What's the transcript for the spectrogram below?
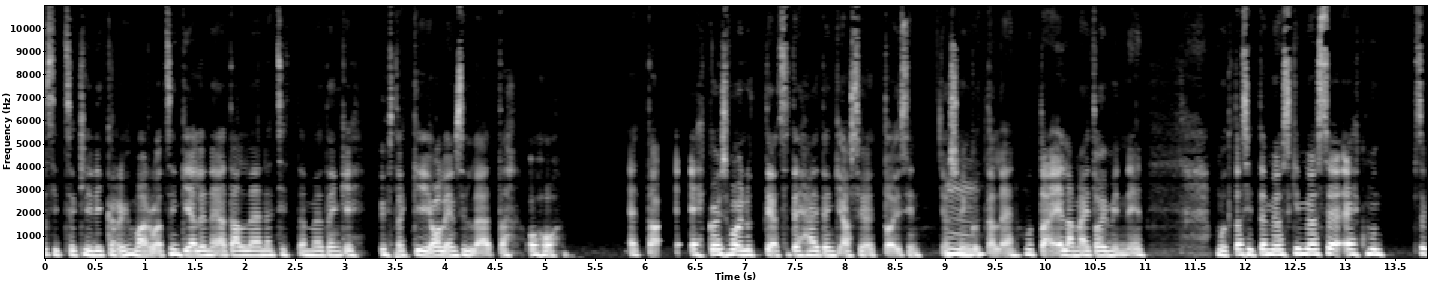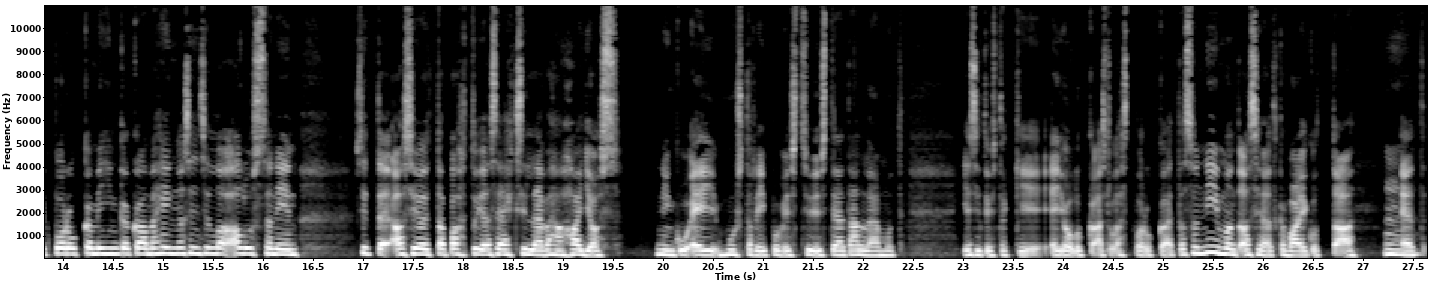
sitten se klinikkaryhmä on ruotsinkielinen ja tälleen, että sitten mä jotenkin yhtäkkiä olin silleen, että oho, että ehkä olisi voinut tiedätkö, tehdä jotenkin asioita toisin, jos mm. niin kuin tälleen, mutta elämä ei toimi niin. Mutta sitten myöskin myös se ehkä mun se porukka, mihinkä mä hengasin silloin alussa, niin sitten asioita tapahtui ja se ehkä silleen vähän hajos, niin kuin ei musta riippuvista syistä ja tälleen, mutta ja sitten yhtäkkiä ei ollutkaan sellaista porukkaa. Että tässä on niin monta asiaa, jotka vaikuttaa, mm. että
